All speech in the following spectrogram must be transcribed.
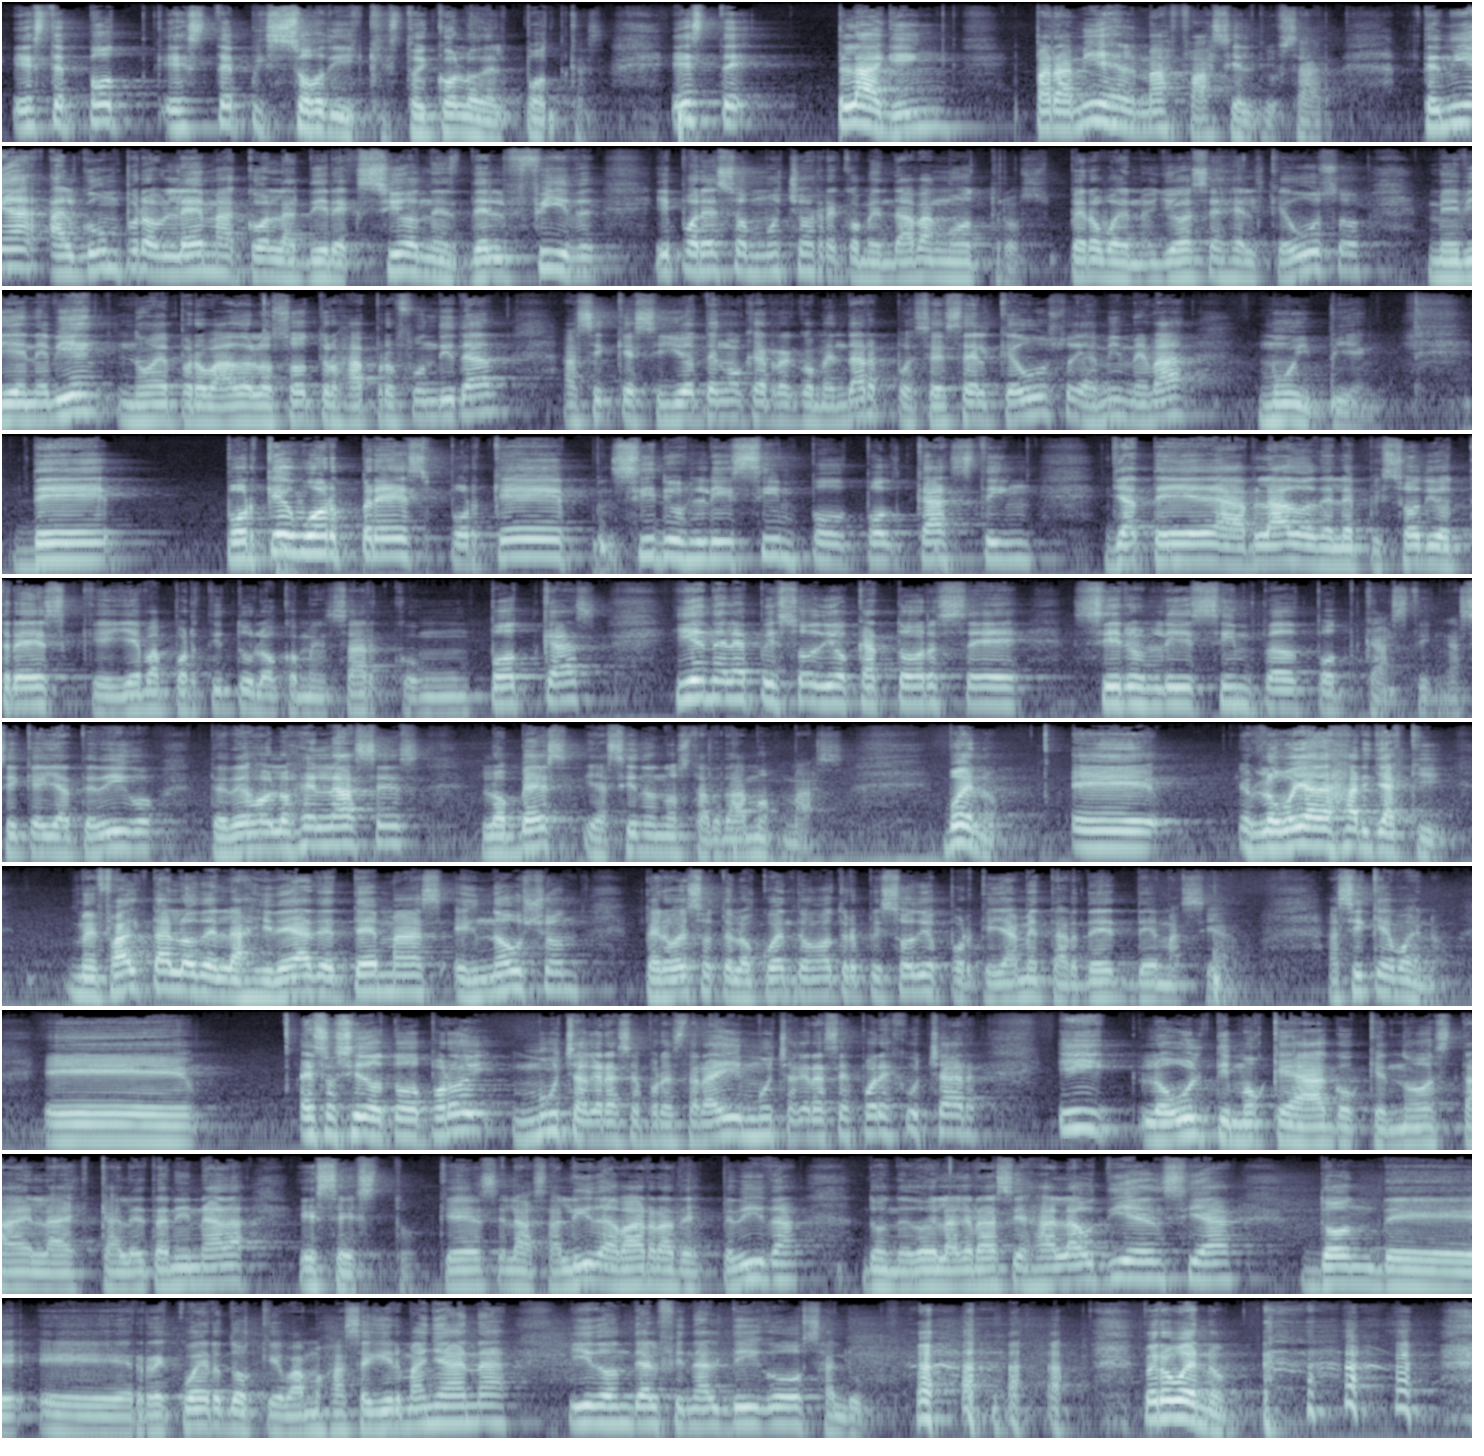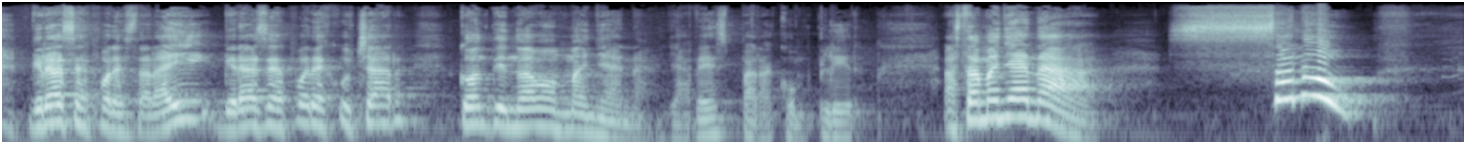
Este, pod, este episodio, que estoy con lo del podcast, este plugin para mí es el más fácil de usar. Tenía algún problema con las direcciones del feed y por eso muchos recomendaban otros. Pero bueno, yo ese es el que uso, me viene bien, no he probado los otros a profundidad, así que si yo tengo que recomendar, pues ese es el que uso y a mí me va muy bien. De ¿Por qué WordPress? ¿Por qué Seriously Simple Podcasting? Ya te he hablado en el episodio 3 que lleva por título Comenzar con un podcast y en el episodio 14 Seriously Simple Podcasting. Así que ya te digo, te dejo los enlaces, los ves y así no nos tardamos más. Bueno, eh, lo voy a dejar ya aquí. Me falta lo de las ideas de temas en Notion, pero eso te lo cuento en otro episodio porque ya me tardé demasiado. Así que bueno, eh, eso ha sido todo por hoy. Muchas gracias por estar ahí, muchas gracias por escuchar. Y lo último que hago, que no está en la escaleta ni nada, es esto, que es la salida barra despedida, donde doy las gracias a la audiencia, donde eh, recuerdo que vamos a seguir mañana y donde al final digo salud. Pero bueno, gracias por estar ahí, gracias por escuchar. Continuamos mañana, ya ves, para cumplir. Hasta mañana. Salud.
